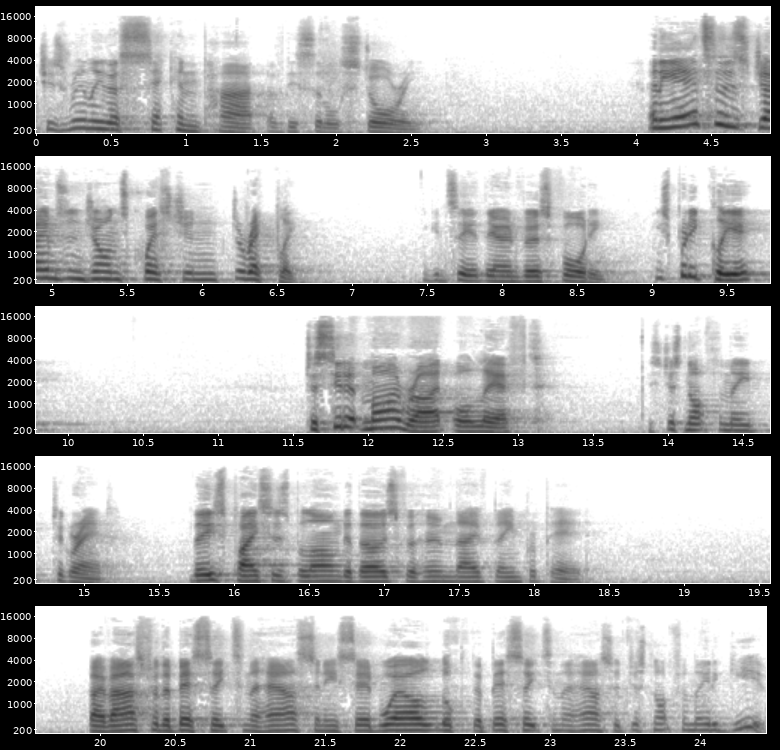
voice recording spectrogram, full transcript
which is really the second part of this little story. And he answers James and John's question directly. You can see it there in verse 40. He's pretty clear. To sit at my right or left is just not for me to grant. These places belong to those for whom they've been prepared. They've asked for the best seats in the house, and he said, Well, look, the best seats in the house are just not for me to give.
